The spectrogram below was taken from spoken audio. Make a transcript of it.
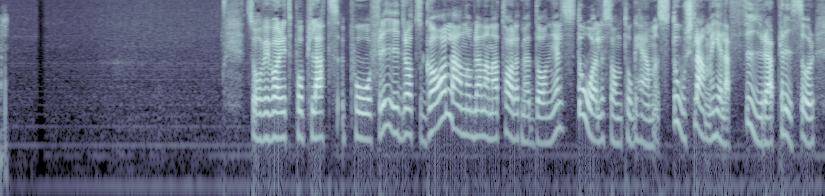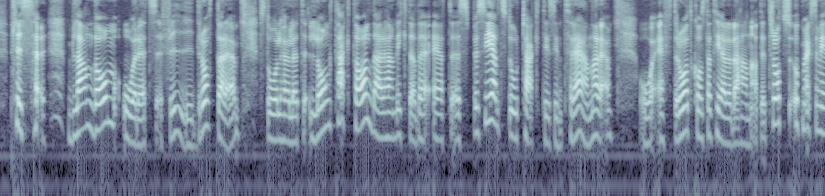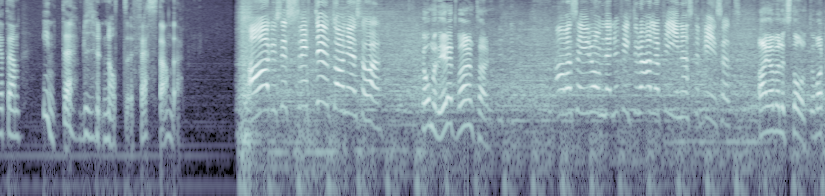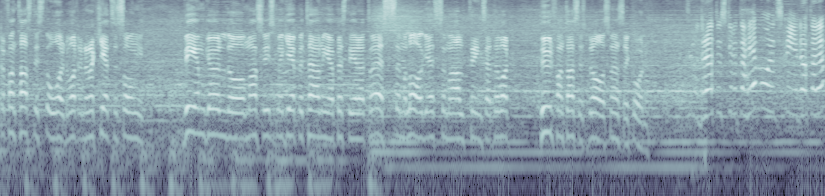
Så har vi varit på plats på Friidrottsgalan och bland annat talat med Daniel Ståhl som tog hem storslam med hela fyra prisor, priser, bland dem Årets friidrottare. Ståhl höll ett långt tacktal där han riktade ett speciellt stort tack till sin tränare. Och efteråt konstaterade han att det trots uppmärksamheten inte blir något festande. Ja, du ser svettig ut Daniel Ståhl! Jo, men det är rätt varmt här. Ja, vad säger du om det? Nu fick du det allra finaste priset. Ja, jag är väldigt stolt. Det har varit ett fantastiskt år. Det har varit en raketsäsong. VM-guld och massvis med GP-tävlingar jag presterat och SM och lag-SM och allting. Så det har varit hur fantastiskt bra och svenskt rekord. Trodde du att du skulle ta hem årets friidrottare?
